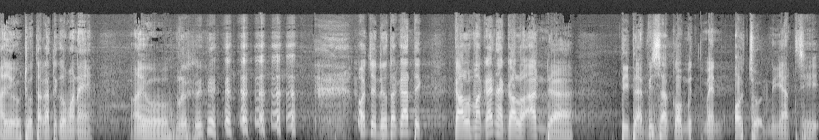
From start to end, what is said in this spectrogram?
Ayo, diotak-atik mana? Ayo. Ojo diotak-atik. Kalau makanya kalau Anda tidak bisa komitmen, ojo niat sih.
